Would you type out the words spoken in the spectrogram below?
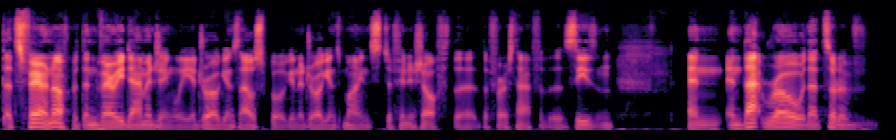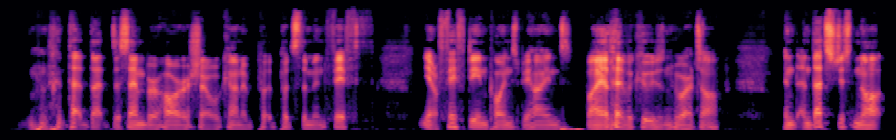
that's fair enough. But then very damagingly, a draw against Augsburg and a draw against Mainz to finish off the the first half of the season. And and that row, that sort of that that December horror show, kind of put, puts them in fifth. You know, fifteen points behind Bayer Leverkusen, who are top and and that's just not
